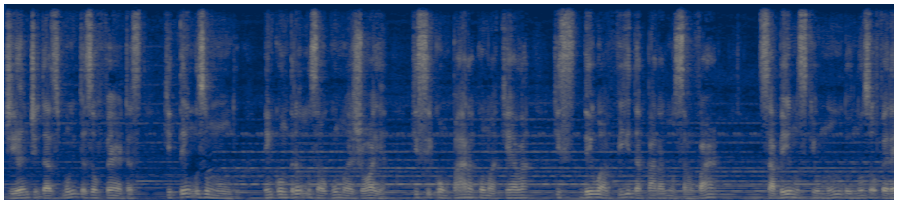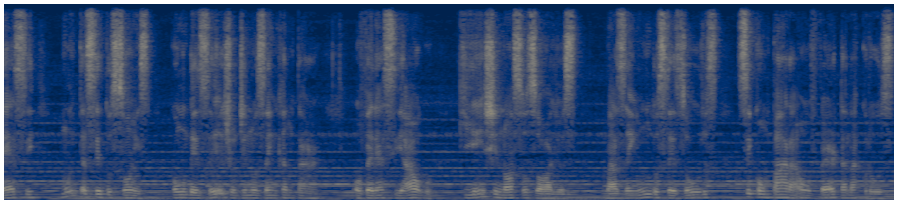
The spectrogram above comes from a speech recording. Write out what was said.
Diante das muitas ofertas que temos no mundo, encontramos alguma joia que se compara com aquela que deu a vida para nos salvar? Sabemos que o mundo nos oferece muitas seduções com o desejo de nos encantar. Oferece algo que enche nossos olhos, mas em um dos tesouros se compara a oferta na cruz.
